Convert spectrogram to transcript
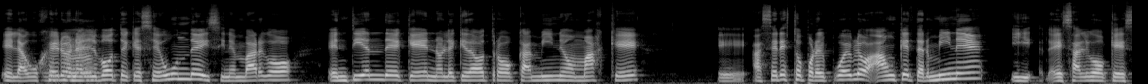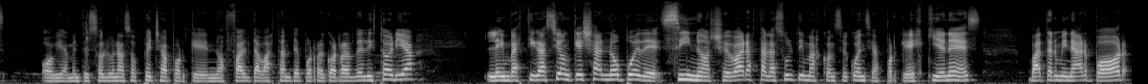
el agujero en el bote que se hunde y sin embargo entiende que no le queda otro camino más que eh, hacer esto por el pueblo, aunque termine, y es algo que es obviamente solo una sospecha porque nos falta bastante por recorrer de la historia, la investigación que ella no puede sino llevar hasta las últimas consecuencias porque es quien es, va a terminar por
